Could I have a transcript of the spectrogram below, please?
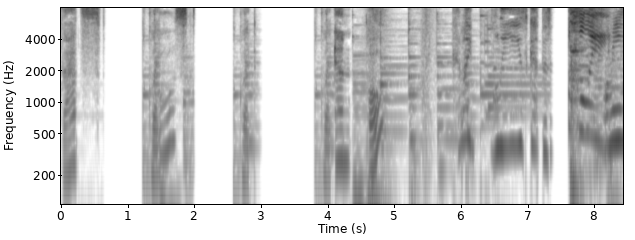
that's chocolate, chocolate, chocolate, and oh? Can I please get this broccoli? Mommy,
